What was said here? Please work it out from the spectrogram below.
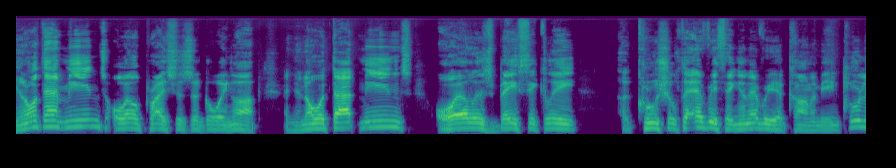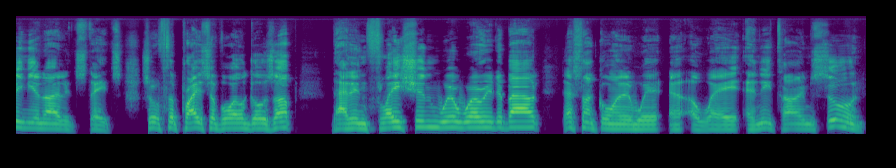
you know what that means? Oil prices are going up. And you know what that means? Oil is basically uh, crucial to everything in every economy, including the United States. So if the price of oil goes up, that inflation we're worried about, that's not going away, uh, away anytime soon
